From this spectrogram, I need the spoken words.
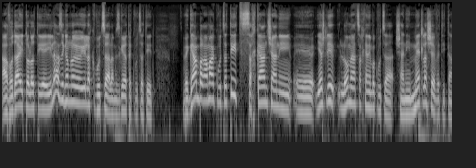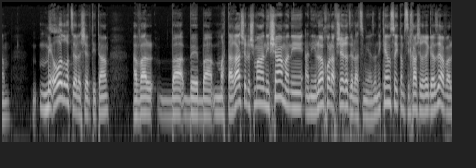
העבודה איתו לא תהיה יעילה, זה גם לא יועיל לקבוצה, למסגרת הקבוצתית. וגם ברמה הקבוצתית, שחקן שאני, אה, יש לי לא מעט שחקנים בקבוצה, שאני מת לשבת איתם, מאוד רוצה לשבת איתם, אבל במטרה שלשמה אני שם, אני, אני לא יכול לאפשר את זה לעצמי. אז אני כן עושה איתם שיחה של רגע זה, אבל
